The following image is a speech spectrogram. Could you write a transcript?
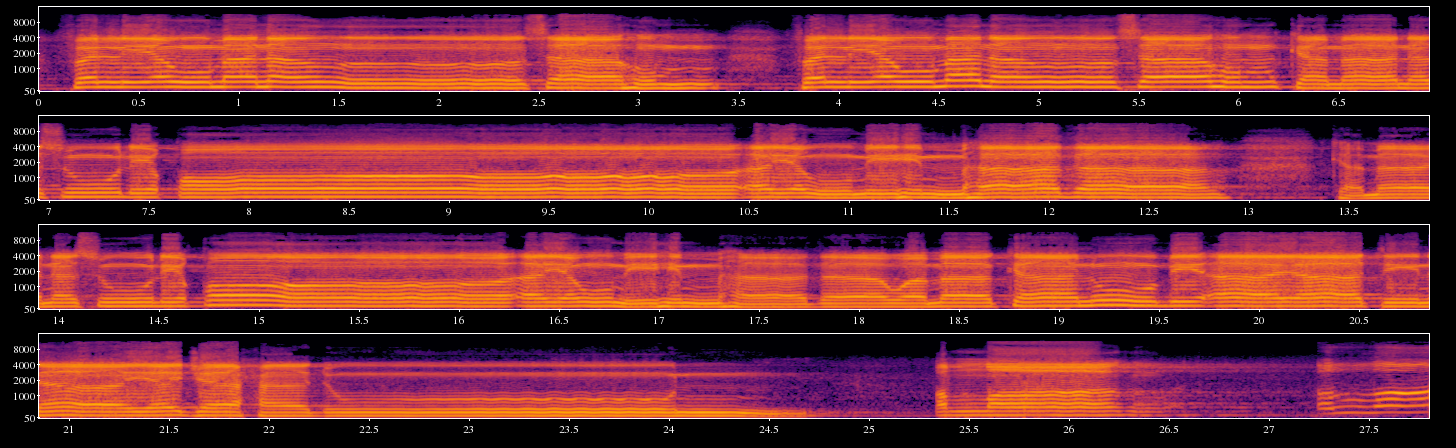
فاليوم ننساهم فاليوم ننساهم كما نسوا لقاء يومهم هذا كما نسوا لقاء يومهم هذا وما كانوا بآياتنا يجحدون. الله الله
